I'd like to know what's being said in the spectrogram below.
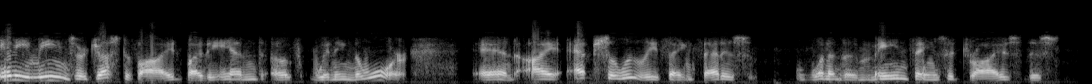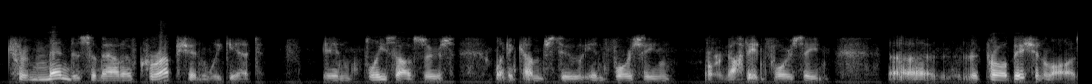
Any means are justified by the end of winning the war. And I absolutely think that is one of the main things that drives this tremendous amount of corruption we get in police officers when it comes to enforcing or not enforcing uh, the prohibition laws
